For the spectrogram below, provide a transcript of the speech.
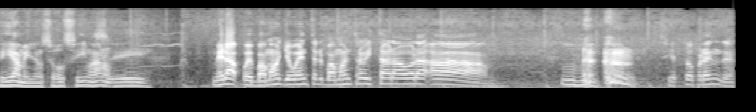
Sí, a Million Souls, sí, mano. Sí. Mira, pues vamos, yo voy a entre- vamos a entrevistar ahora a. si esto prende.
